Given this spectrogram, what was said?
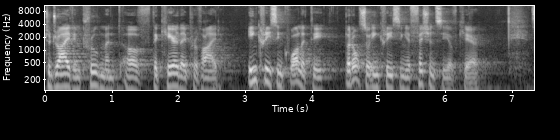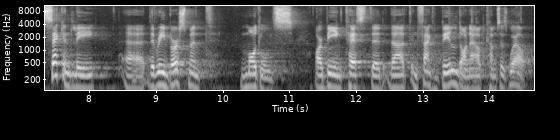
to drive improvement of the care they provide, increasing quality, but also increasing efficiency of care. Secondly, uh, the reimbursement models are being tested that, in fact, build on outcomes as well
